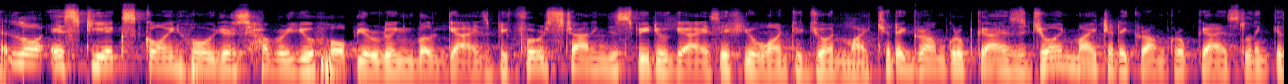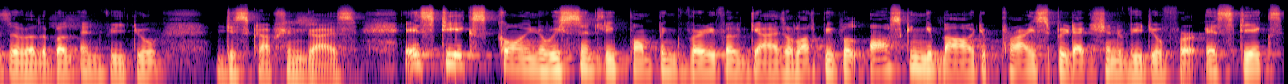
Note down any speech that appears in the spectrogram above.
hello stx coin holders. How are you? Hope you're doing well guys. Before starting this video guys if you want to join my telegram group guys join my telegram group guys. Link is available in video description guys. Stx coin recently pumping very well guys. A lot of people asking about a price prediction video for stx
